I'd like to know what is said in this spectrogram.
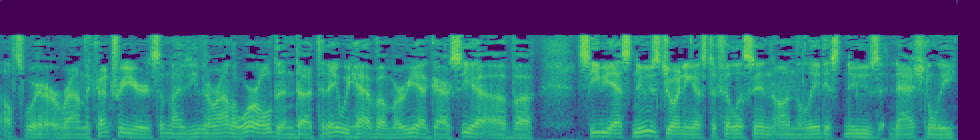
elsewhere around the country or sometimes even around the world. And uh, today we have uh, Maria Garcia of uh, CBS News joining us to fill us in on the latest news nationally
